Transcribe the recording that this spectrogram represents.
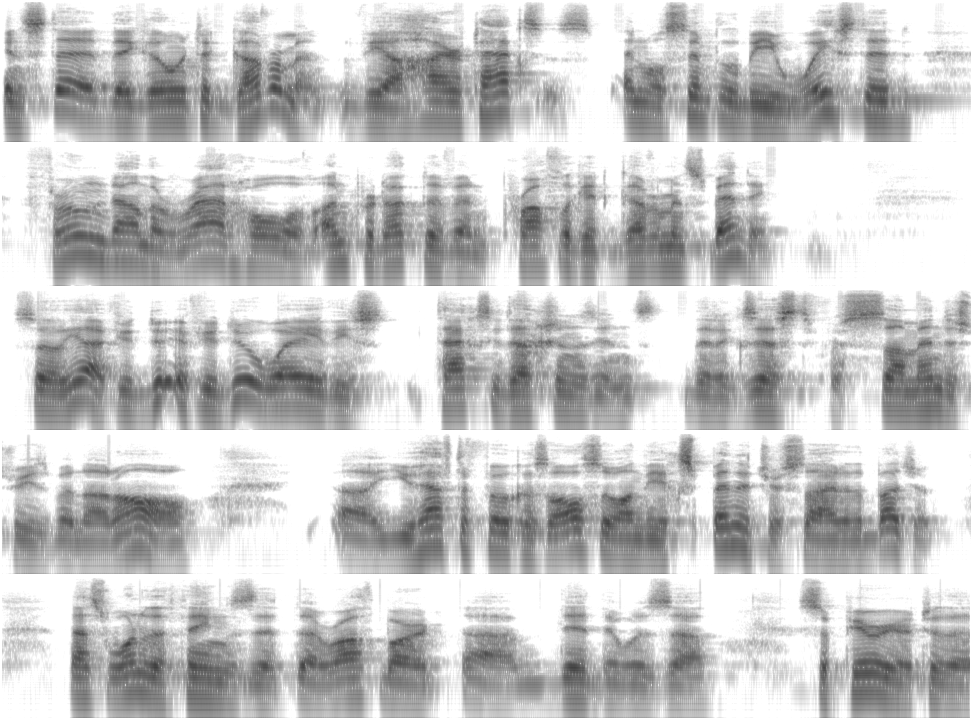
Instead, they go into government via higher taxes and will simply be wasted, thrown down the rat hole of unproductive and profligate government spending. So, yeah, if you do, if you do away these tax deductions in, that exist for some industries but not all, uh, you have to focus also on the expenditure side of the budget. That's one of the things that uh, Rothbard um, did that was uh, superior to the,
